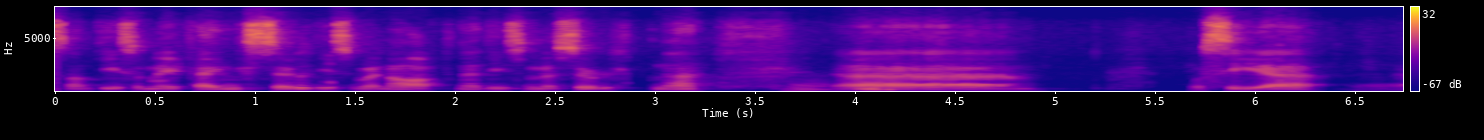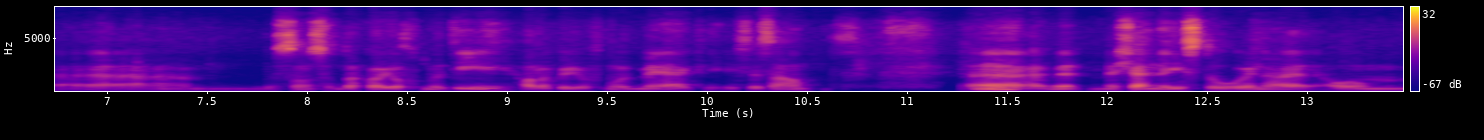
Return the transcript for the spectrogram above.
sant? de som er i fengsel, de som er nakne, de som er sultne. Mm. Eh, og sier eh, sånn som dere har gjort mot de, har dere gjort mot meg. ikke sant? Mm. Eh, vi, vi, kjenner historiene om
